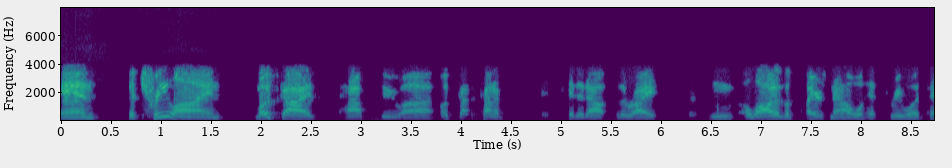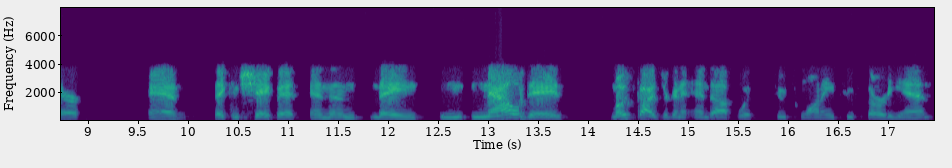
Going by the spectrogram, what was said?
And the tree line, most guys have to, uh, most guys kind of hit it out to the right. A lot of the players now will hit three wood there, and they can shape it. And then they nowadays most guys are going to end up with 220, 230 in,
